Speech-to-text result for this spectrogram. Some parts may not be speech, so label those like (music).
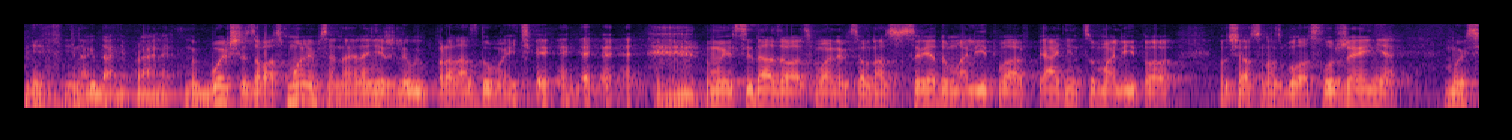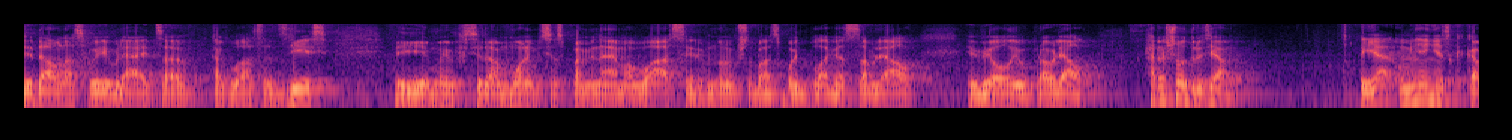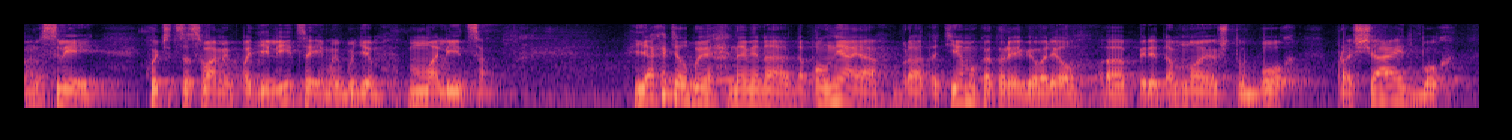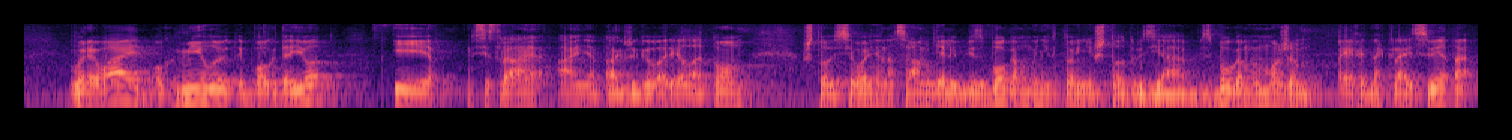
не, иногда неправильно. Мы больше за вас молимся, наверное, нежели вы про нас думаете. (laughs) Мы всегда за вас молимся. У нас в среду молитва, в пятницу молитва. Вот сейчас у нас было служение. Мы всегда у нас выявляется, как у вас здесь. И мы всегда молимся, вспоминаем о вас и ревнуем, чтобы Господь благословлял и вел и управлял. Хорошо, друзья. Я, у меня несколько мыслей. Хочется с вами поделиться, и мы будем молиться. Я хотел бы, наверное, дополняя брата тему, которую я говорил э, передо мной, что Бог прощает, Бог вырывает, Бог милует и Бог дает. И сестра Аня также говорила о том, что сегодня на самом деле без Бога мы никто и ничто, друзья. Без Бога мы можем поехать на край света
